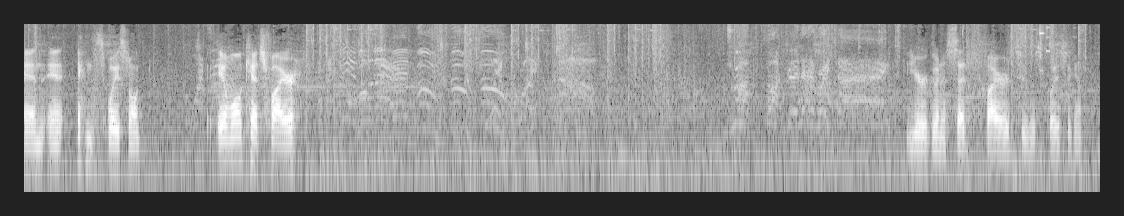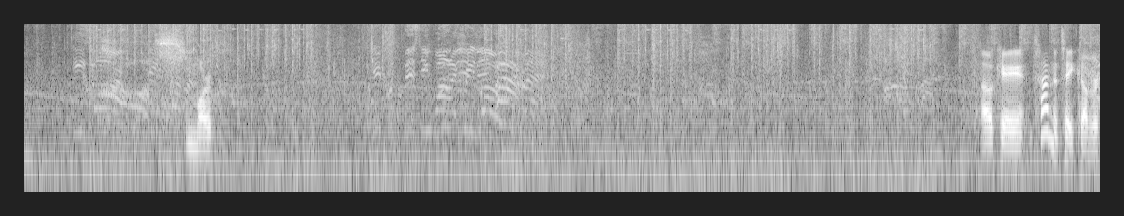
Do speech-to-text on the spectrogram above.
And, and, and this place won't... It won't catch fire. You're gonna set fire to this place again. Smart. Okay, time to take cover.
